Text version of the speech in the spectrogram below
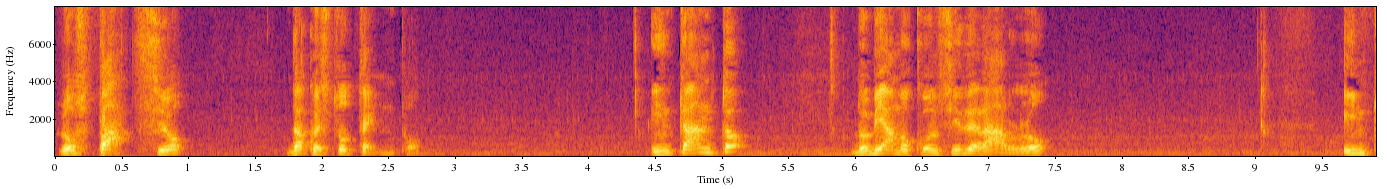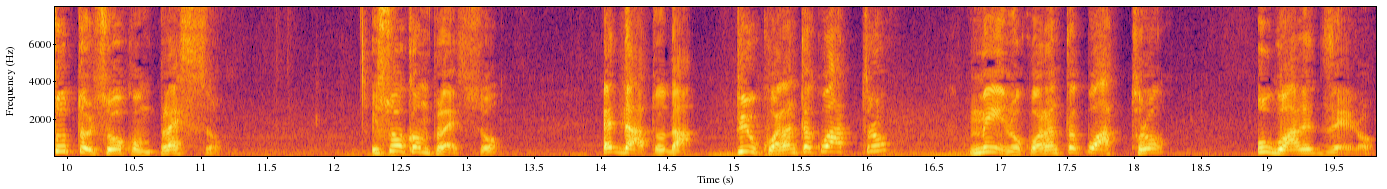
lo spazio da questo tempo? Intanto dobbiamo considerarlo in tutto il suo complesso. Il suo complesso è dato da più 44 meno 44 uguale 0.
